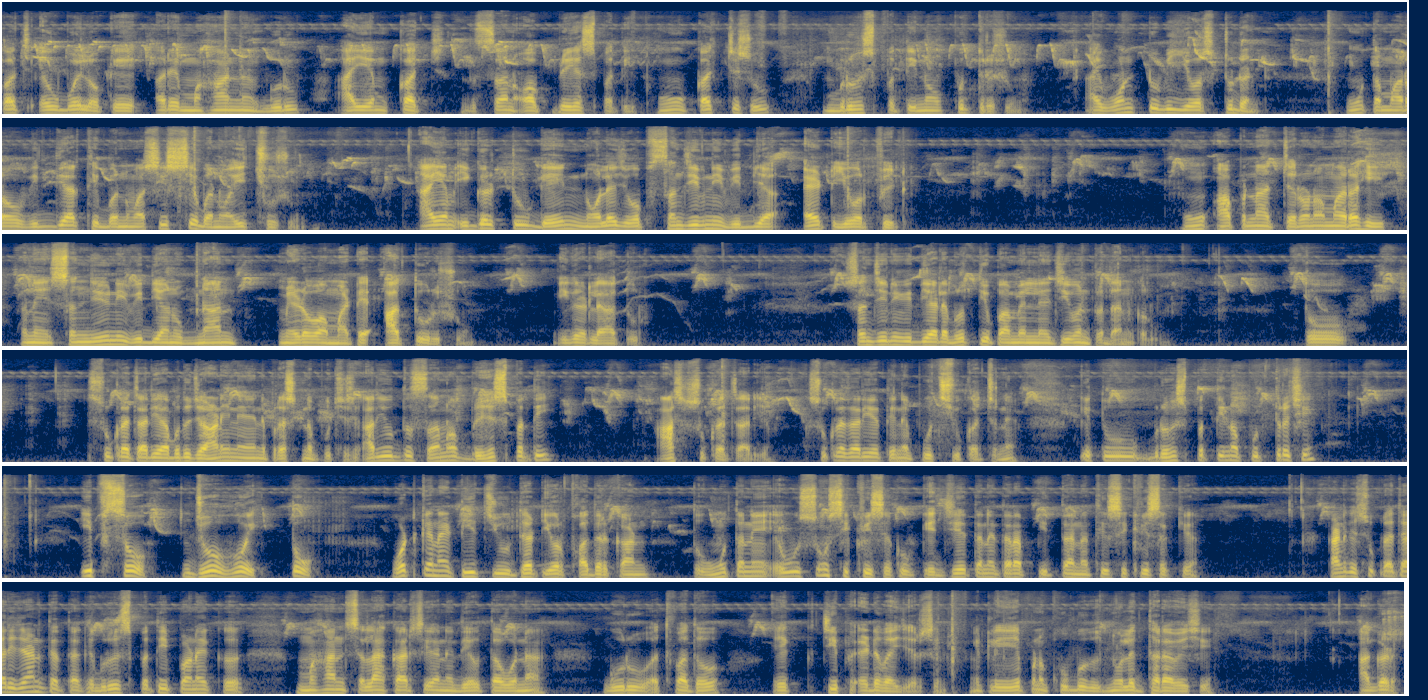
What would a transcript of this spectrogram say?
Kacha એવું બોલ્યો કે, અરે મહાન ગુરુ I am Kacha the son of Brihaspati. હું કચ્છ છું, બૃહસ્પતિનો પુત્ર છું. I want to be your student હું તમારો વિદ્યાર્થી બનવા, શિષ્ય બનવા ઈચ્છું છું. I am eager to gain knowledge of Sanjivani vidya at your feet હું આપના ચરણોમાં રહી અને સંજીવની વિદ્યાનું જ્ઞાન મેળવવા માટે આતુર છું. ઇગર એટલે આતુર. સંજીવની વિદ્યા એટલે મૃત્યુ પામેલને જીવન પ્રદાન કરવું. તો શુક્રાચાર્ય આ બધું જાણીને એને પ્રશ્ન પૂછે છે. Are you the son of Brihaspati, આ શુક્રાચાર્ય. શુક્રાચાર્ય તેને પૂછ્યું કચ્છને કે તું બૃહસ્પતિનો પુત્ર છે? ઇફ સો જો હોય તો what can I teach you that your father can't તો હું તને એવું શું શીખવી શકું કે જે તને તારા પિતા નથી શીખવી શક્યા? કારણ કે શુક્રાચાર્ય જાણતા હતા કે બૃહસ્પતિ પણ એક મહાન સલાહકાર છે અને દેવતાઓના ગુરુ અથવા તો એક ચીફ એડવાઇઝર છે. એટલે એ પણ ખૂબ નોલેજ ધરાવે છે. આગળ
